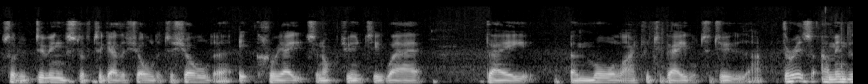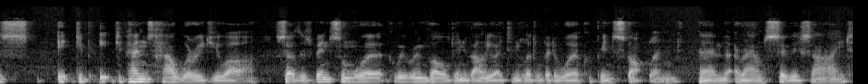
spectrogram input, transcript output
sort of doing stuff together shoulder to shoulder, it creates an opportunity where they are more likely to be able to do that. There is, I mean, this, it, de- it depends how worried you are. So there's been some work, we were involved in evaluating a little bit of work up in Scotland um, around suicide,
